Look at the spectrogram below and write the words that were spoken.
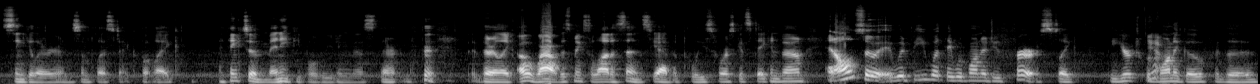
singular and simplistic. But like, I think to many people reading this, they're they're like, oh wow, this makes a lot of sense. Yeah, the police force gets taken down, and also it would be what they would want to do first. Like the Yeerks would Yeah. want to go for the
